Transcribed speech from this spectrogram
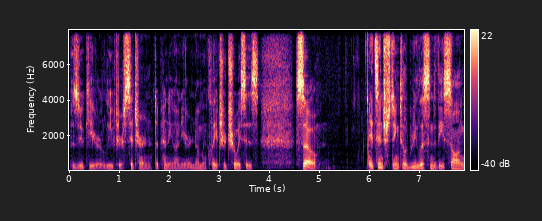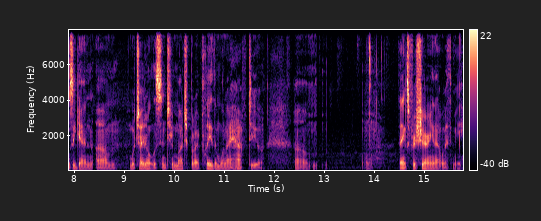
bouzouki or lute or cittern, depending on your nomenclature choices. So it's interesting to re listen to these songs again, um, which I don't listen to much, but I play them when I have to. Um, Thanks for sharing that with me.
